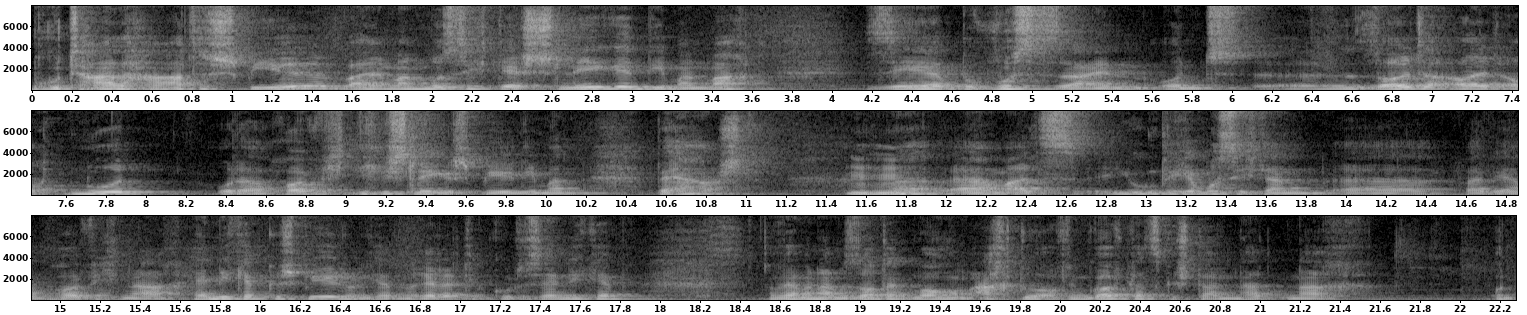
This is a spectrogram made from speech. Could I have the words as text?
brutal hartes Spiel, weil man muss sich der Schläge, die man macht, sehr bewusst sein und äh, sollte halt auch nur oder häufig die Schläge spielen, die man beherrscht. Mhm. Ja, ähm, als Jugendlicher musste ich dann, äh, weil wir haben häufig nach Handicap gespielt und ich hatte ein relativ gutes Handicap. Und wenn man am Sonntagmorgen um 8 Uhr auf dem Golfplatz gestanden hat nach, und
